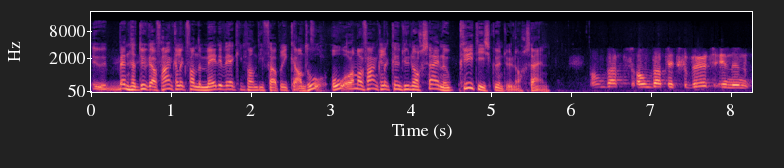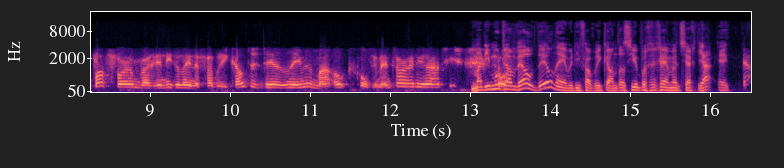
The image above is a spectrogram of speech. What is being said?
u bent natuurlijk afhankelijk van de medewerking van die fabrikant. Hoe, hoe onafhankelijk kunt u nog zijn? Hoe kritisch kunt u nog zijn? Omdat, omdat dit gebeurt in een platform waarin niet alleen de fabrikanten deelnemen, maar ook consumentenorganisaties. Maar die moet dan wel deelnemen, die fabrikant, als hij op een gegeven moment zegt, ja, ik ja.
